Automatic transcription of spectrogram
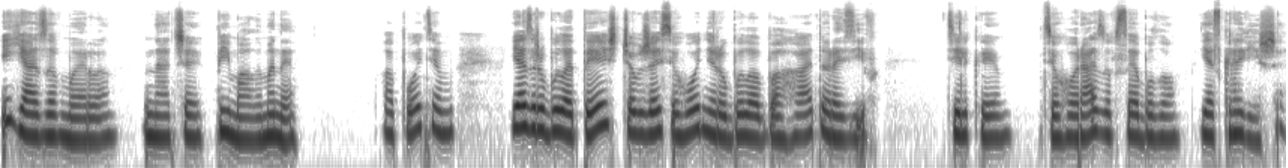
і я завмерла, наче піймали мене. А потім я зробила те, що вже сьогодні робила багато разів, тільки цього разу все було яскравіше.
